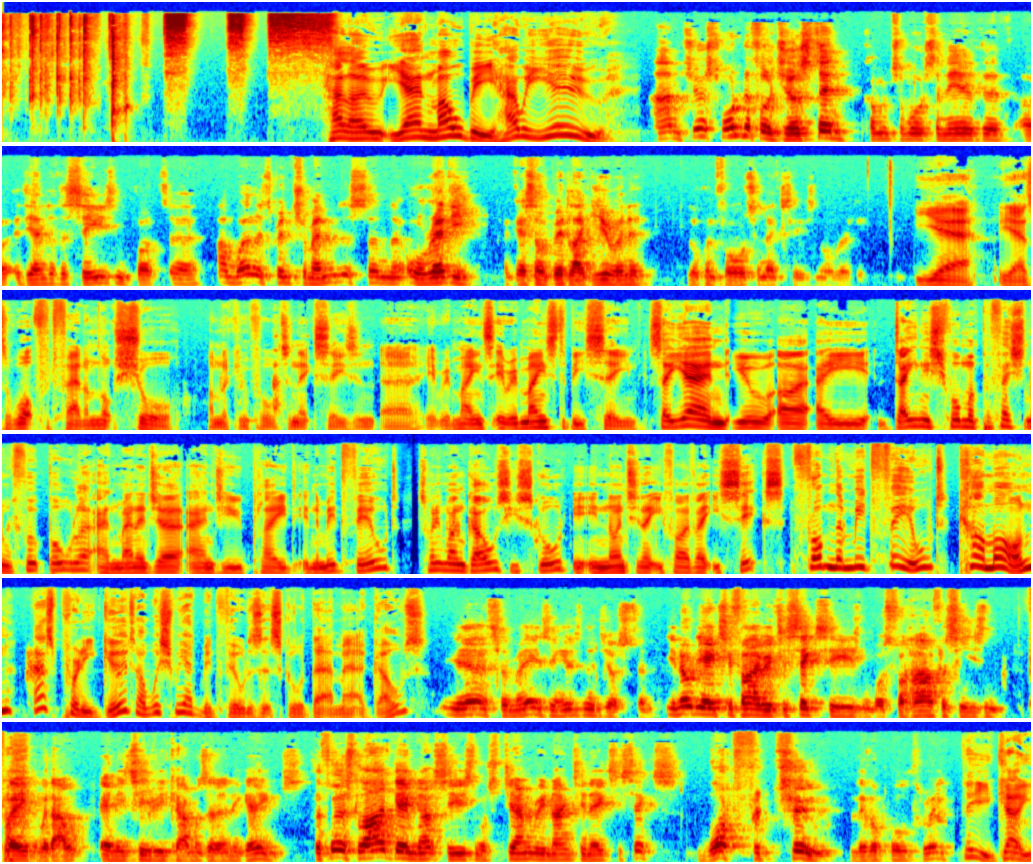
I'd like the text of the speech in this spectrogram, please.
Hello, Jan Molby. How are you? I'm just wonderful, Justin. Coming towards the near the uh, at the end of the season, but uh, I'm well. It's been tremendous, and already, I guess I'm a bit like you in it. Looking forward to next season already. Yeah, yeah. As a Watford fan, I'm not sure I'm looking forward to next season. Uh, it remains it remains to be seen. So Jan, you are a Danish former professional footballer and manager, and you played in the midfield. 21 goals you scored in 1985-86 from the midfield. Come on, that's pretty good. I wish we had midfielders that scored that amount of goals. Yeah, it's amazing, isn't it, Justin? You know, the 85-86 season was for half a season played without any TV cameras at any games. The first live game that season was January 1986. Watford two, Liverpool three. There you go.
